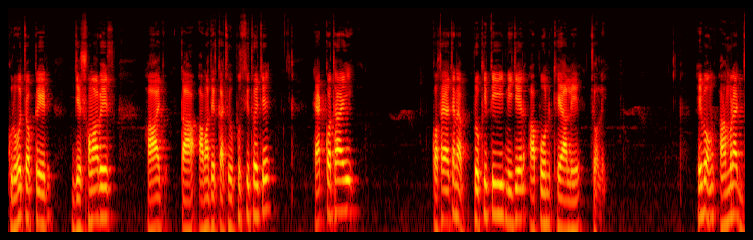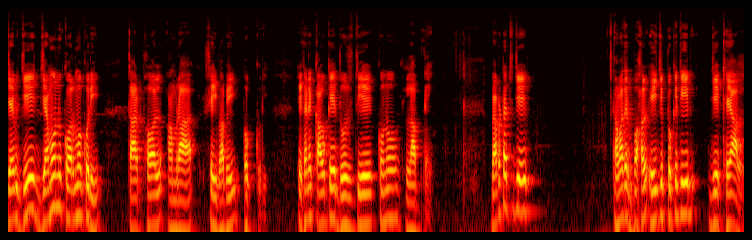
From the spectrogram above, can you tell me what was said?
গ্রহচক্রের যে সমাবেশ আজ তা আমাদের কাছে উপস্থিত হয়েছে। এক কথায় কথায় আছে না, প্রকৃতি নিজের আপন খেয়ালে চলে। এবং আমরা যে যেমন কর্ম করি, তার ফল আমরা সেইভাবেই ভোগ করি। এখানে কাউকে দোষ দিয়ে কোনো লাভ নেই। ব্যাপারটা হচ্ছে যে, আমাদের এই যে প্রকৃতির যে খেয়াল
